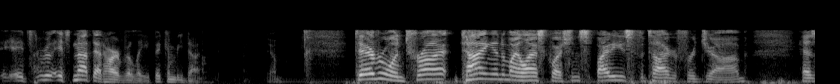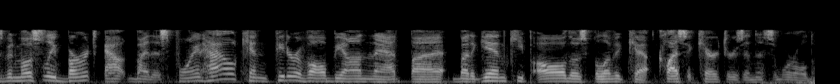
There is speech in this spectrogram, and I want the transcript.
it's really, it's not that hard of a leap. It can be done. To everyone, try, tying into my last question, Spidey's photographer job has been mostly burnt out by this point. How can Peter evolve beyond that, by, but again keep all those beloved ca- classic characters in this world?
